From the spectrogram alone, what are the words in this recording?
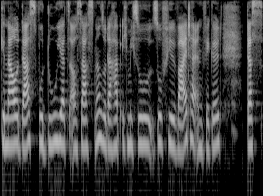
genau das, wo du jetzt auch sagst, ne, so da habe ich mich so so viel weiterentwickelt, dass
